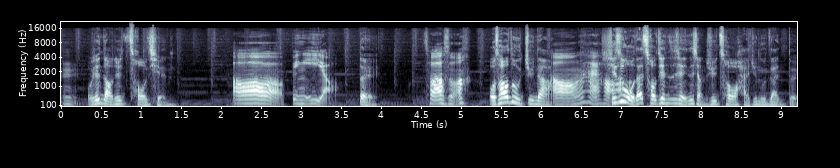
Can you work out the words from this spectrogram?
嗯，我今天早上去抽签，哦，兵役哦，对抽到什么？我抽到陆军啊。哦，那还好啊。其实我在抽签之前是想去抽海军陆战队，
